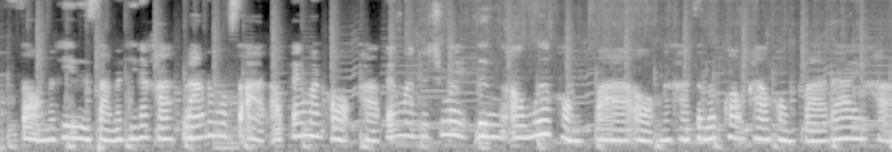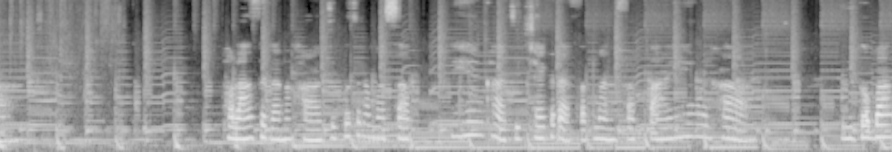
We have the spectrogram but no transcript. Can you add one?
2 นาทีหรือ 3 นาทีนะคะ ล้างทำความสะอาดเอาแป้งมันออกค่ะ แป้งมันจะช่วยดึงเอาเมือกของปลาออกนะคะ จะลดความคาวของปลาได้ค่ะ พอล้างเสร็จแล้วนะคะ จิ๊บก็จะนำมาซับให้แห้งค่ะ จิ๊บใช้กระดาษซับมันซับปลาให้แห้งเลยค่ะ นี้ก็บ้าง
